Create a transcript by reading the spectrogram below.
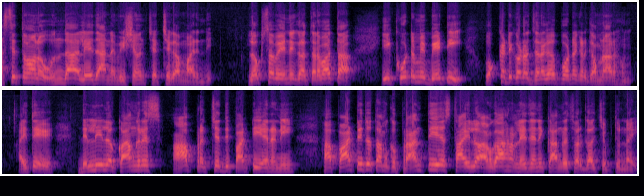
అస్తిత్వంలో ఉందా లేదా అన్న విషయం చర్చగా మారింది. లోక్సభ ఎన్నికల తర్వాత ఈ కూటమి భేటీ ఒక్కటి కూడా జరగకపోవటం ఇక్కడ గమనార్హం. అయితే ఢిల్లీలో కాంగ్రెస్ ఆ ప్రత్యర్థి పార్టీయేనని ఆ పార్టీతో తమకు ప్రాంతీయ స్థాయిలో అవగాహన లేదని కాంగ్రెస్ వర్గాలు చెబుతున్నాయి.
